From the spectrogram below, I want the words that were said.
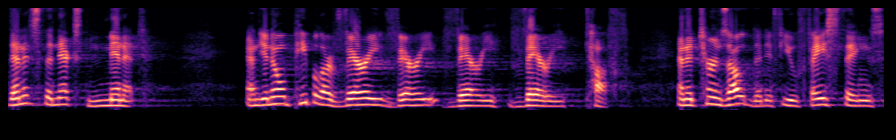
then it's the next minute. And you know, people are very, very, very, very tough. And it turns out that if you face things,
